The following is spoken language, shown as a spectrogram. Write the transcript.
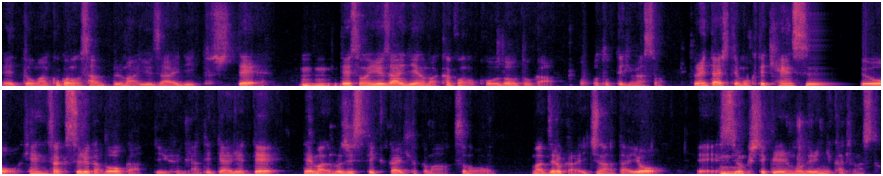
えっ、と、まあ、個々のサンプル、まあ、ユーザー ID として、うんうん。で、そのユーザー ID のまあ過去の行動とかを取ってきますと。それに対して目的変数を検索するかどうかっていうふうに当ててあげて、で、まあ、ロジスティック回帰とか、まあ、その、まあ、0から1の値を、えー出力してくれるモデルに書きますと。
